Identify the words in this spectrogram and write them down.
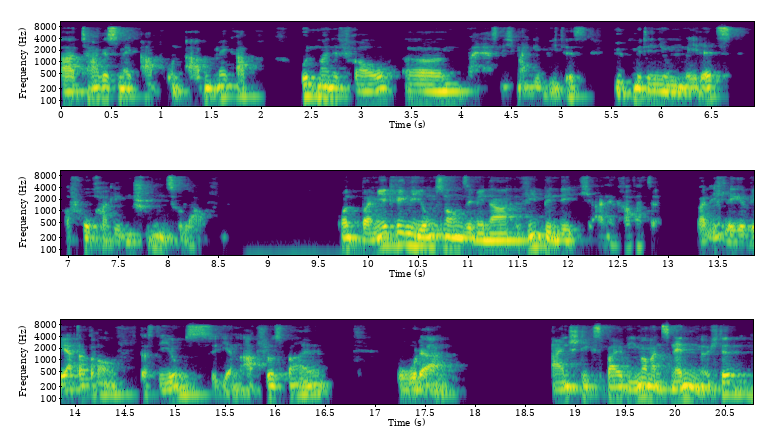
äh, Tages-Make-up und Abend-Make-up. Und meine Frau, äh, weil das nicht mein Gebiet ist, übt mit den jungen Mädels auf hochhackigen Schuhen zu laufen. Und bei mir kriegen die Jungs noch ein Seminar, wie binde ich eine Krawatte? Weil ich lege Wert darauf, dass die Jungs zu ihrem Abschlussball oder Einstiegsball, wie immer man es nennen möchte,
